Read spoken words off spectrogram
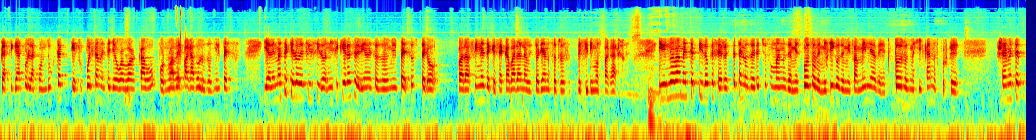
castigar por la conducta que supuestamente llevó a cabo por no haber pagado los dos mil pesos. Y además te quiero decir, Ciro, ni siquiera se debían esos dos mil pesos, pero para fines de que se acabara la auditoría nosotros decidimos pagarlos. Y nuevamente pido que se respeten los derechos humanos de mi esposo, de mis hijos, de mi familia, de todos los mexicanos, porque realmente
